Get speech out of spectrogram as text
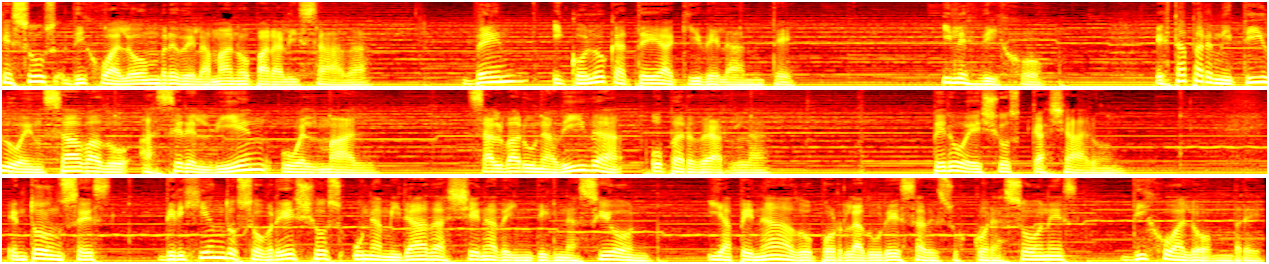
Jesús dijo al hombre de la mano paralizada, Ven y colócate aquí delante. Y les dijo, ¿Está permitido en sábado hacer el bien o el mal, salvar una vida o perderla? Pero ellos callaron. Entonces, dirigiendo sobre ellos una mirada llena de indignación y apenado por la dureza de sus corazones, dijo al hombre,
